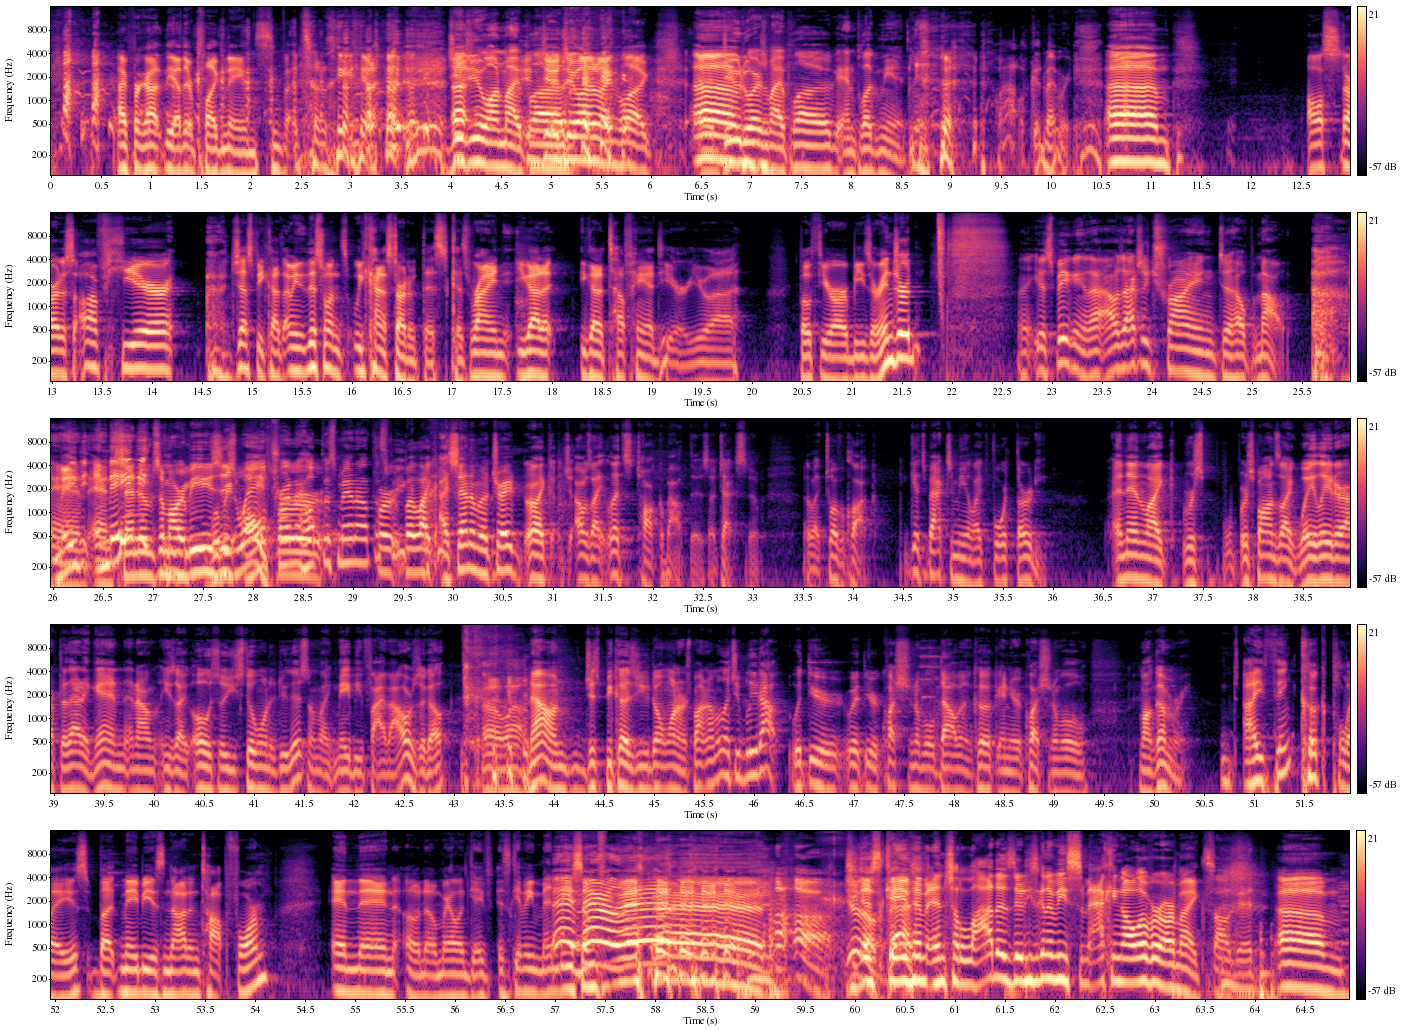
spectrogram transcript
I forgot the other plug names, but Juju on my plug. Juju on my plug. Uh, Dude, where's my plug? And plug me in. Wow, good memory. Um, I'll start us off here, just because. I mean, this one's we kind of started with this because Ryan, you got a you got a tough hand here. You uh, both your RBs are injured. Uh, yeah, speaking of that, I was actually trying to help him out. And, Maybe- and, and send him some RBs we his way. all trying to help this man out this for- week? But like, I sent him a trade. Like, I was like, let's talk about this. I texted him at like twelve o'clock. He gets back to me at like four thirty, and then like res- responds like way later after that again. And I'm, he's like, oh, so you still want to do this? I'm like, maybe five hours ago. Oh wow. now I'm just because you don't want to respond. I'm gonna let you bleed out with your with your questionable Dalvin Cook and your questionable Montgomery. I think Cook plays, but maybe is not in top form. And then, oh no, Maryland gave is giving Mendy Hey, some. she You're the just gave best. him enchiladas, dude. He's gonna be smacking all over our mics. It's all good. Um,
